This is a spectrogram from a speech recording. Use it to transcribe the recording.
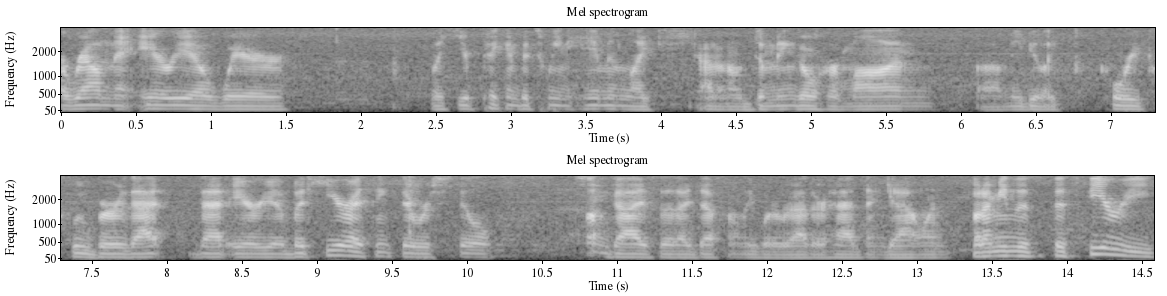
around the area where, like, you're picking between him and like I don't know Domingo Germán, uh, maybe like Corey Kluber, that that area. But here, I think there were still some guys that I definitely would have rather had than Gallen. But I mean, the the theory,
